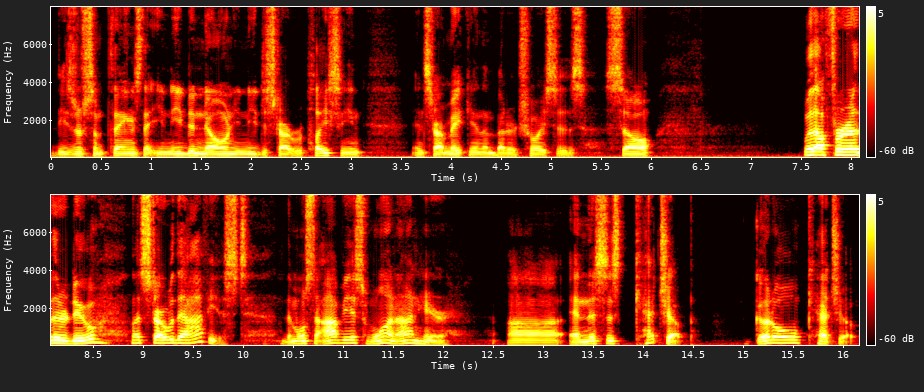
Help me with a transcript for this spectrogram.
these are some things that you need to know and you need to start replacing and start making them better choices. So, without further ado, let's start with the obvious, the most obvious one on here. Uh, and this is ketchup, good old ketchup.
